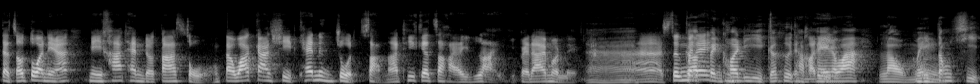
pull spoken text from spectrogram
แต่เจ้าตัวเนี้ยมีค่าแทนเดลต้าสูงแปลว่าการฉีดแค่หนึ่งจุดสามารถที่กระจายไหลไปได้หมดเลยอ่าอ่าซึ่งไม่ก็ได้เป็นข้อดีก็คือเป็นทำข้อดีให้ว่าเราไม่อืมต้องฉีด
